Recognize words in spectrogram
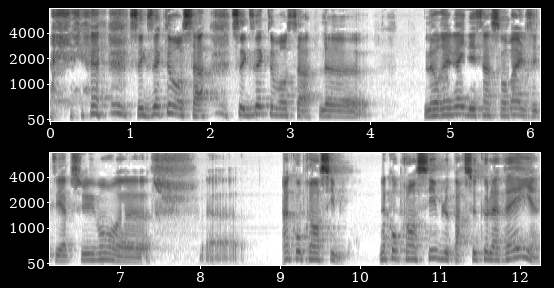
c'est exactement ça. C'est exactement ça. Le, réveil des 500 miles, c'était absolument incompréhensible. Incompréhensible parce que la veille,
